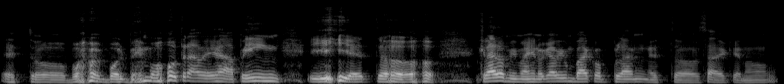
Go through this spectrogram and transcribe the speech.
Esto, vol- volvemos otra vez a PIN y esto. Claro, me imagino que había un backup plan. Esto, sabes que no,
